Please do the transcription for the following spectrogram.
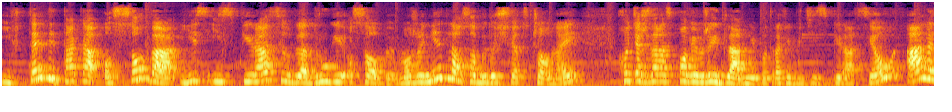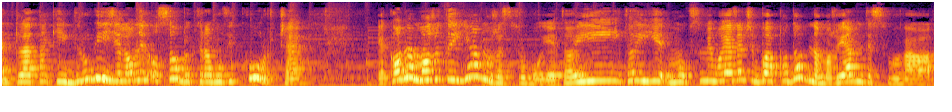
i wtedy taka osoba jest inspiracją dla drugiej osoby. Może nie dla osoby doświadczonej, chociaż zaraz powiem, że i dla mnie potrafi być inspiracją, ale dla takiej drugiej zielonej osoby, która mówi, kurczę, Jak ona może, to i ja może spróbuję. To i, to i w sumie moja rzecz była podobna, może ja bym też spróbowała.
